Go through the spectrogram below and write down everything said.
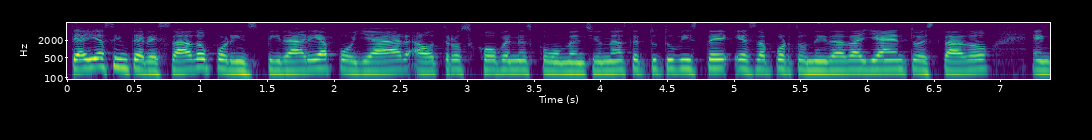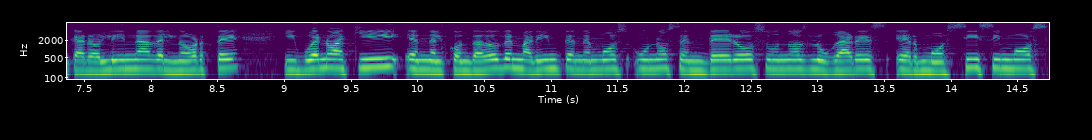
te hayas interesado por inspirar y apoyar a otros jóvenes, como mencionaste. Tú tuviste esa oportunidad allá en tu estado, en Carolina del Norte. Y bueno, aquí en el condado de Marín tenemos unos senderos, unos lugares hermosísimos.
